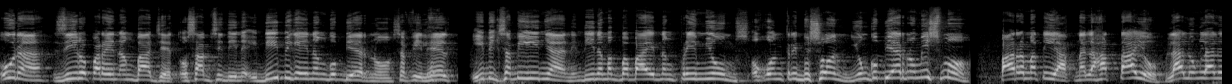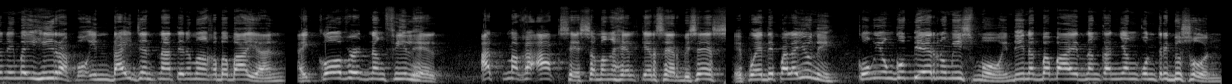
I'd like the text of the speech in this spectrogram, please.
Una, zero pa rin ang budget o subsidy na ibibigay ng gobyerno sa PhilHealth. Ibig sabihin yan, hindi na magbabayad ng premiums o kontribusyon yung gobyerno mismo para matiyak na lahat tayo, lalong-lalo na yung mahihirap o indigent natin ng mga kababayan, ay covered ng PhilHealth at maka-access sa mga healthcare services. Eh pwede pala yun eh. Kung yung gobyerno mismo hindi nagbabayad ng kanyang kontribusyon,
